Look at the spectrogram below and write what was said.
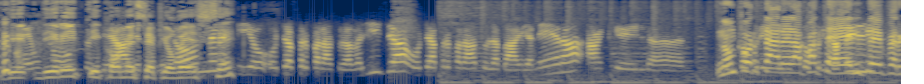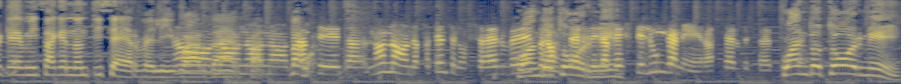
Di- diritti come se piovesse. Io ho già preparato la valigia, ho già preparato la baia nera, anche il... Non copri- portare la patente perché mi sa che non ti serve lì, No, guarda. no, eh, no, no, tante- ta- no, no, la patente non serve, Quando però torni? serve la veste lunga nera, serve, serve. Quando torni?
